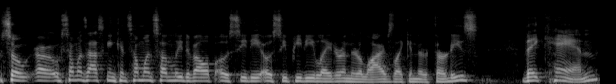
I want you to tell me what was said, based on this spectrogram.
so uh, someone's asking, can someone suddenly develop OCD, OCPD later in their lives, like in their 30s? They can.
